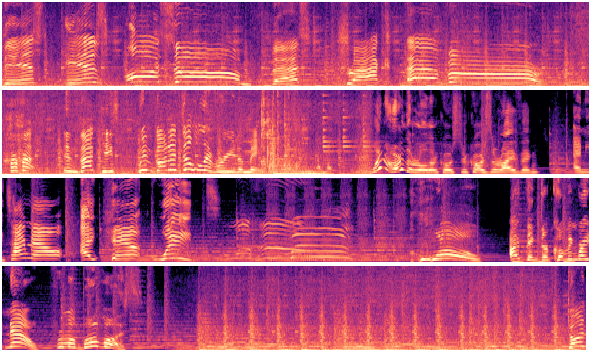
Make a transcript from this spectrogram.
This is awesome! Best track ever! In that case, we've got a delivery to make. When are the roller coaster cars arriving? Anytime now. Think they're coming right now, from above us. Done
